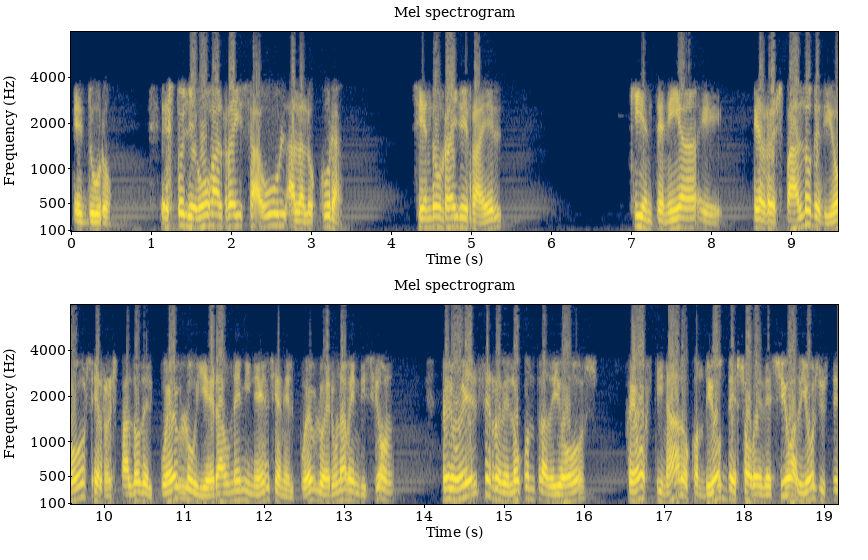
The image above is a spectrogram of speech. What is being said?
Es duro. Esto llevó al rey Saúl a la locura, siendo un rey de Israel, quien tenía eh, el respaldo de Dios, el respaldo del pueblo, y era una eminencia en el pueblo, era una bendición. Pero él se rebeló contra Dios, fue obstinado con Dios, desobedeció a Dios, y usted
